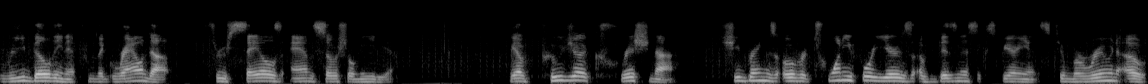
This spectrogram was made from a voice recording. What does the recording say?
rebuilding it from the ground up through sales and social media. We have Pooja Krishna, she brings over 24 years of business experience to Maroon Oak,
